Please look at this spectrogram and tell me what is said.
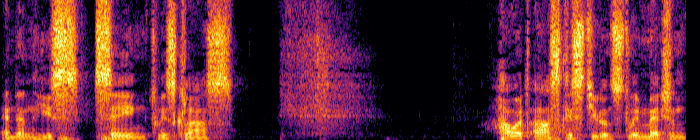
and then he's saying to his class, Howard asked his students to imagine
